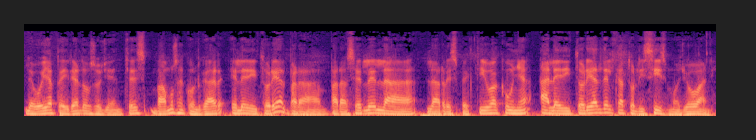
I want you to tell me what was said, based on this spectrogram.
le voy a pedir a los oyentes, vamos a colgar el editorial para, para hacerle la, la respectiva cuña al editorial del catolicismo, Giovanni.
